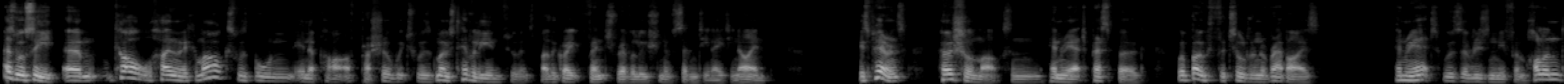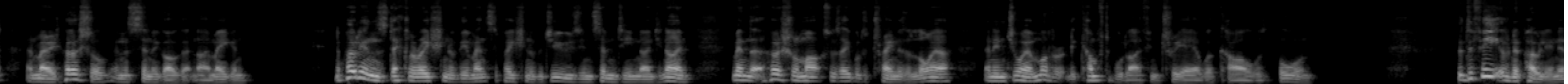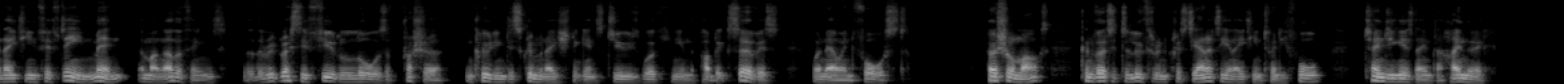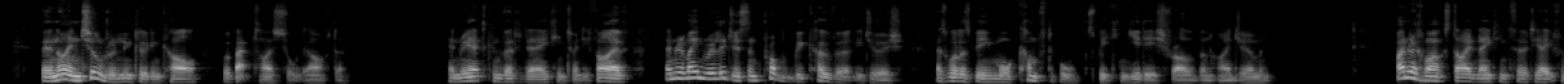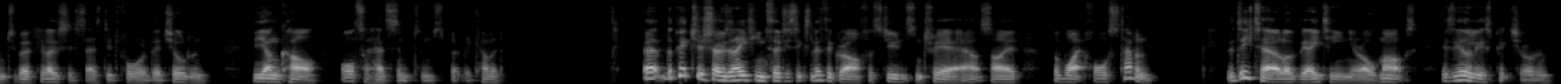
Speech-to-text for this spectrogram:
As we'll see, um, Karl Heinrich Marx was born in a part of Prussia which was most heavily influenced by the Great French Revolution of 1789. His parents, Herschel Marx and Henriette Pressburg, were both the children of rabbis. Henriette was originally from Holland and married Herschel in the synagogue at Nijmegen. Napoleon's declaration of the emancipation of the Jews in 1799 meant that Herschel Marx was able to train as a lawyer and enjoy a moderately comfortable life in Trier, where Karl was born. The defeat of Napoleon in 1815 meant, among other things, that the regressive feudal laws of Prussia, including discrimination against Jews working in the public service, were now enforced. Herschel Marx converted to Lutheran Christianity in 1824, changing his name to Heinrich. Their nine children, including Karl, were baptized shortly after. Henriette converted in 1825 and remained religious and probably covertly Jewish, as well as being more comfortable speaking Yiddish rather than High German. Heinrich Marx died in 1838 from tuberculosis, as did four of their children. The young Karl also had symptoms but recovered. Uh, the picture shows an 1836 lithograph of students in Trier outside the White Horse Tavern. The detail of the 18-year-old Marx is the earliest picture of him.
